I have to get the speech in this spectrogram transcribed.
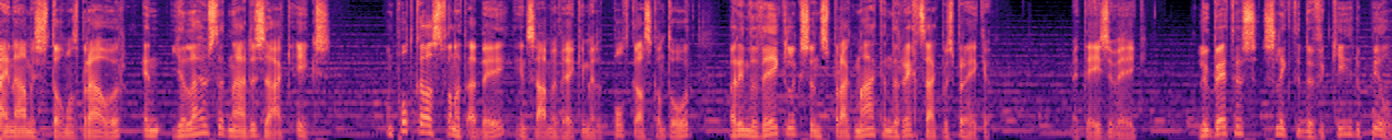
Mijn naam is Thomas Brouwer en je luistert naar De Zaak X. Een podcast van het AD in samenwerking met het podcastkantoor... waarin we wekelijks een spraakmakende rechtszaak bespreken. Met deze week... Lubertus slikte de verkeerde pil.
